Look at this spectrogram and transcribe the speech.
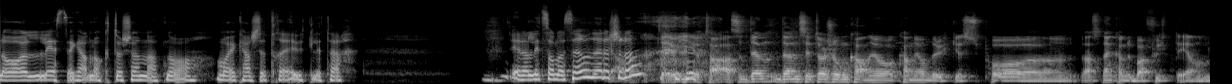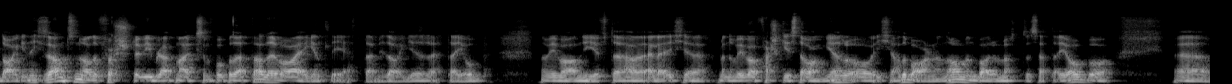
nå leser jeg han nok til å skjønne at nå må jeg kanskje tre ut litt her. Er det litt sånn jeg ser ut, er det ikke ja, det? det er jo gi og ta. Altså, den, den, situasjonen kan jo, kan jo, brukes på altså Den kan du bare flytte gjennom dagen. ikke sant? Noe av det første vi ble oppmerksom på på dette, det var egentlig ettermiddager etter jobb. Når vi var nygifte, eller ikke, men når vi var ferske i Stavanger og ikke hadde barn ennå, men bare møttes etter jobb. og eh,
